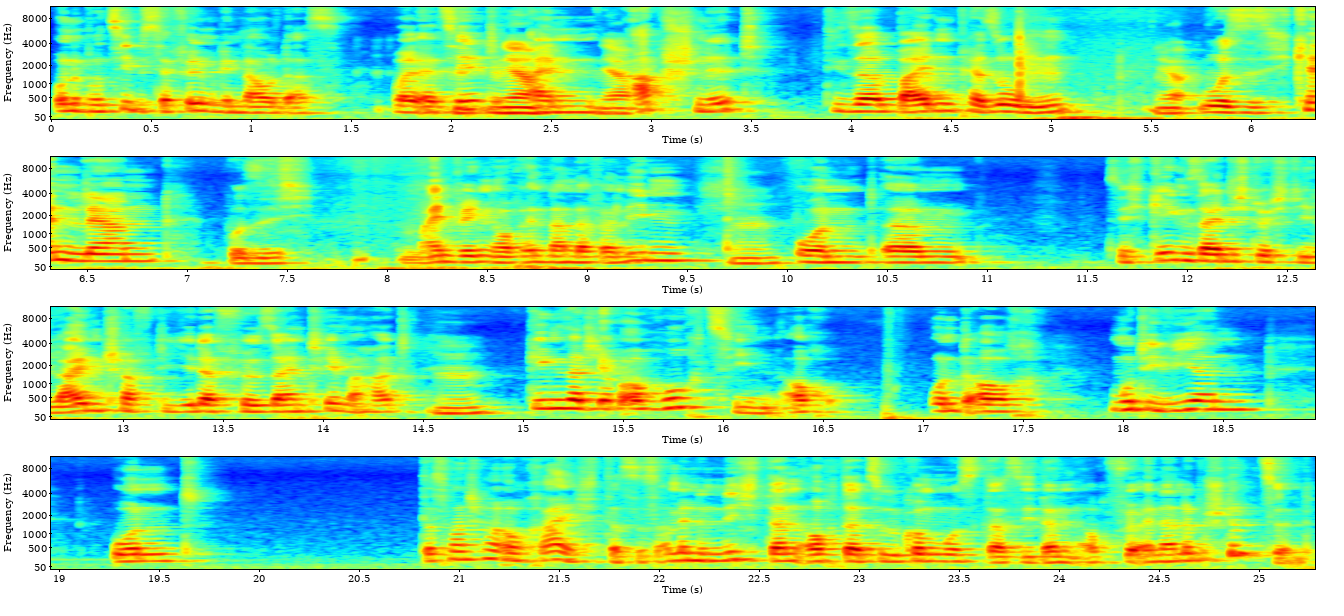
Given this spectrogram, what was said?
Und im Prinzip ist der Film genau das, weil er erzählt ja, einen ja. Abschnitt dieser beiden Personen, ja. wo sie sich kennenlernen, wo sie sich meinetwegen auch ineinander verlieben mhm. und ähm, sich gegenseitig durch die Leidenschaft, die jeder für sein Thema hat, mhm. gegenseitig aber auch hochziehen auch, und auch motivieren und das manchmal auch reicht, dass es am Ende nicht dann auch dazu kommen muss, dass sie dann auch füreinander bestimmt sind.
